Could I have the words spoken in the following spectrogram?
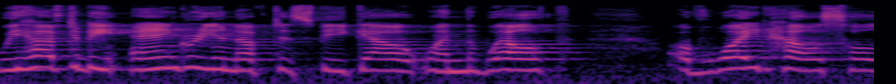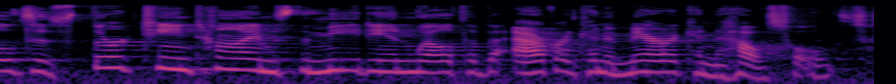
We have to be angry enough to speak out when the wealth of white households is 13 times the median wealth of African American households.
